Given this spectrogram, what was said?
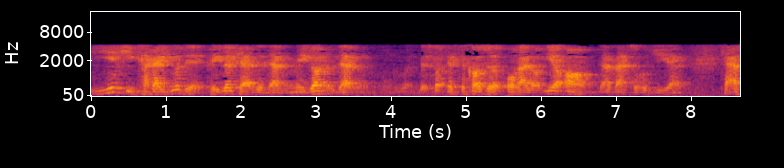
یکی تقید پیدا کرده در میدان در ارتکاز اغلایی عام در بحث حجیت که از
